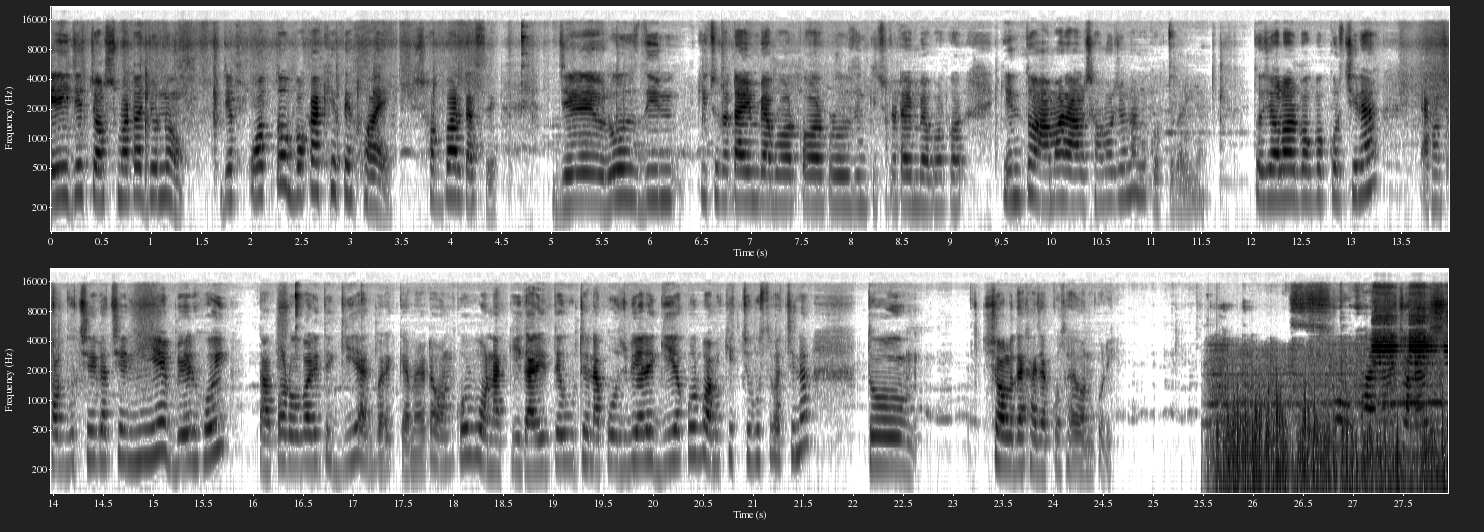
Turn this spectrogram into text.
এই যে চশমাটার জন্য যে কত বকা খেতে হয় সবার কাছে। যে রোজ দিন কিছুটা টাইম ব্যবহার কর, রোজ দিন কিছুটা টাইম ব্যবহার কর, কিন্তু আমার আলসামর জন্য আমি করতে পারি না। তো জল আর বক বক করছি না। এখন সব গুছিয়ে গাছিয়ে নিয়ে বের হই, তারপর ও বাড়িতে গিয়ে একবারে ক্যামেরাটা অন করব, নাকি গাড়িতে উঠে না কোচবিহারে গিয়ে করব, আমি কিচ্ছু বুঝতে পারছি না। তো চলো দেখা যাক কোথায় অন করি। চলে এসেছি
